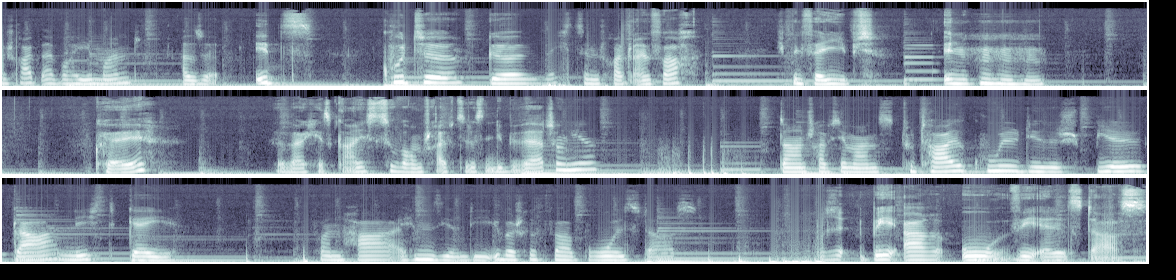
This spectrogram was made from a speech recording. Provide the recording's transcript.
Hier schreibt einfach jemand, also it's Kutte Girl 16 schreibt einfach, ich bin verliebt in Okay. Da sage ich jetzt gar nichts zu. Warum schreibst du das in die Bewertung hier? Dann schreibt jemand, total cool, dieses Spiel gar nicht gay. Von H. Himsi und die Überschrift war Brawl Stars. B-R-O-W-L Stars.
